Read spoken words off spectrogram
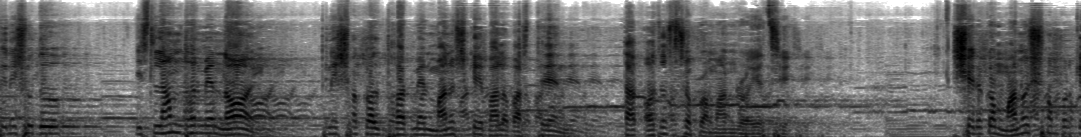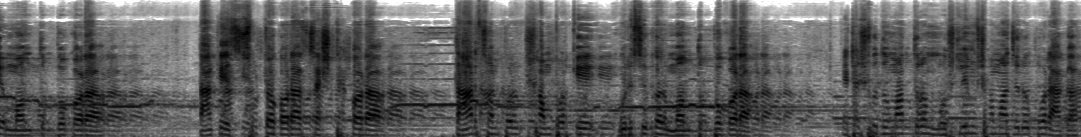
তিনি শুধু ইসলাম ধর্মের নয়, তিনি সকল ধর্মের মানুষকে ভালোবাসতেন। তার অজস্র প্রমাণ রয়েছে। সেরকম মানুষ সম্পর্কে মন্তব্য করা, তাকে ছোট করার চেষ্টা করা, তার সম্পর্কে কুরুচিকর মন্তব্য করা, এটা শুধুমাত্র মুসলিম সমাজের উপর আঘাত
